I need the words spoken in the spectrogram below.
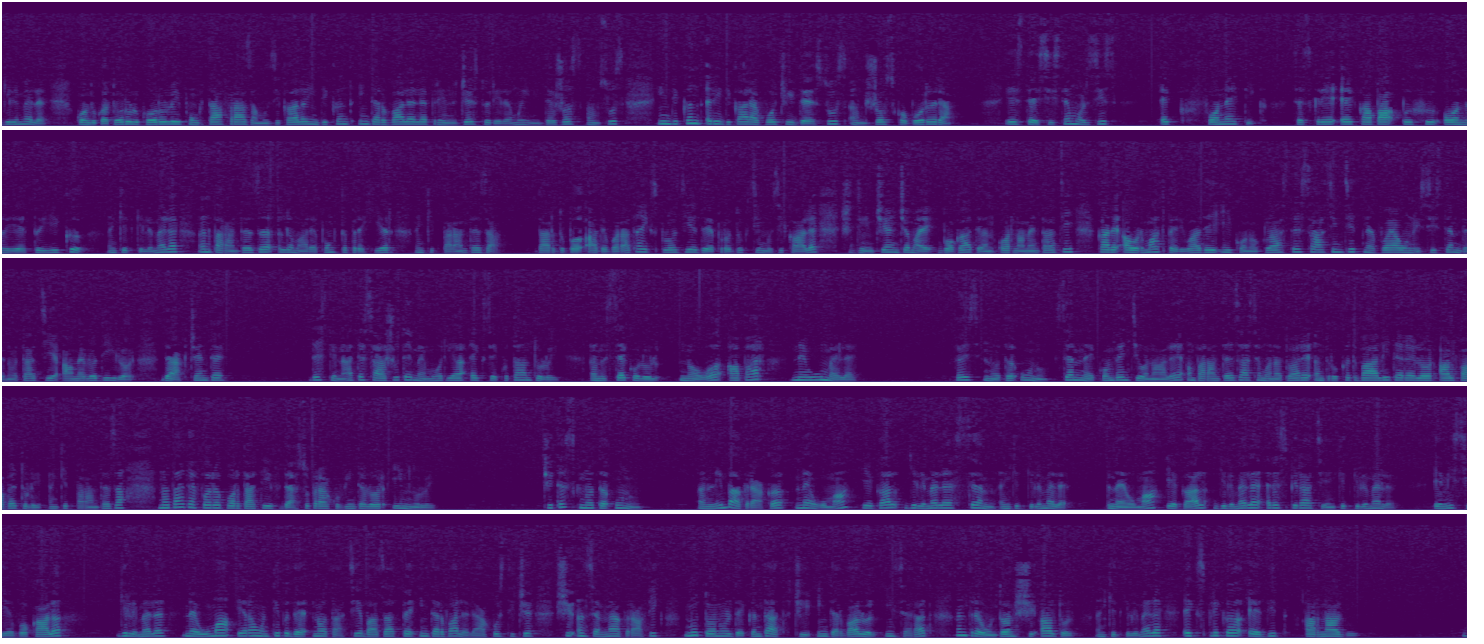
Ghilimele, conducătorul corului puncta fraza muzicală indicând intervalele prin gesturile mâinii de jos în sus, indicând ridicarea vocii de sus în jos coborârea. Este sistemul zis ecfonetic. Se scrie e k p h o n e t i c închid ghilimele, în paranteză l mare punct prehier, închid paranteza dar după adevărata explozie de producții muzicale și din ce în ce mai bogate în ornamentații, care a urmat perioadei iconoclaste, s-a simțit nevoia unui sistem de notație a melodiilor, de accente destinate să ajute memoria executantului. În secolul IX apar neumele. Vezi notă 1. Semne convenționale, în paranteza asemănătoare întrucâtva literelor alfabetului, închid paranteza, notate fără portativ deasupra cuvintelor imnului. Citesc notă 1. În limba greacă, neuma egal ghilimele semn, închid ghilimele. Pneuma egal ghilimele respirație, închid ghilimele. Emisie vocală, ghilimele, neuma era un tip de notație bazat pe intervalele acustice și însemna grafic nu tonul de cântat, ci intervalul inserat între un ton și altul. Închid ghilimele, explică Edith Arnaldi.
